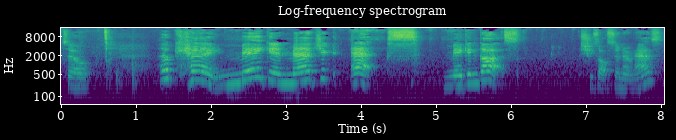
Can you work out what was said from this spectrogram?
So, okay, Megan Magic X, Megan Goss. She's also known as.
